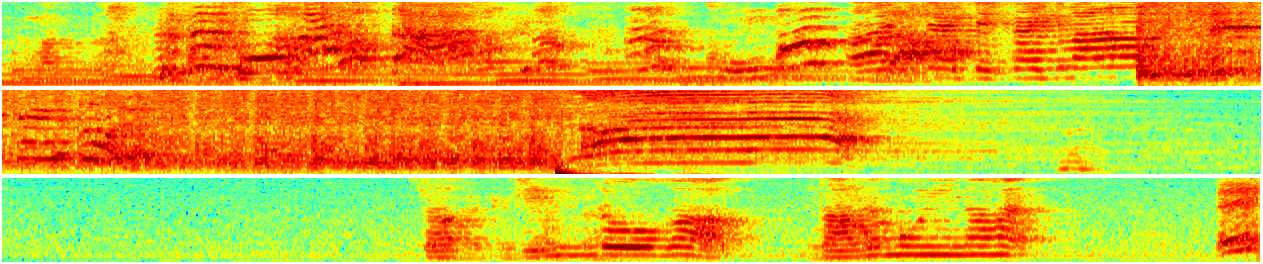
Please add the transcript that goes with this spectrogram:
困った。困った？困った？はいじゃあ結果いきます。絶対そうよ。あだ人狼が誰もいない。え？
